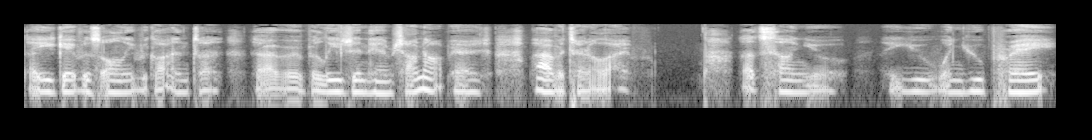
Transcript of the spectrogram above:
that he gave his only begotten Son, that whoever believes in him shall not perish, but have eternal life. That's telling you that you, when you pray,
